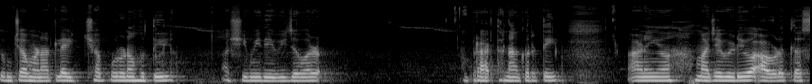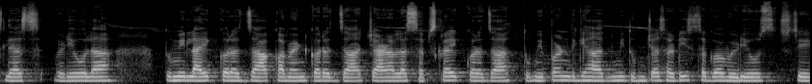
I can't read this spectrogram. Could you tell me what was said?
तुमच्या मनातल्या इच्छा पूर्ण होतील अशी मी देवीजवळ प्रार्थना करते. आणि माझे व्हिडिओ आवडत असल्यास व्हिडिओला तुम्ही लाईक करत जा कमेंट करत जा चॅनलला सबस्क्राईब करत जा. तुम्ही पण घ्या. मी तुमच्यासाठी सगळं व्हिडिओजचे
